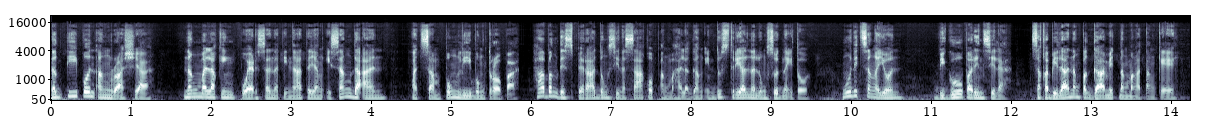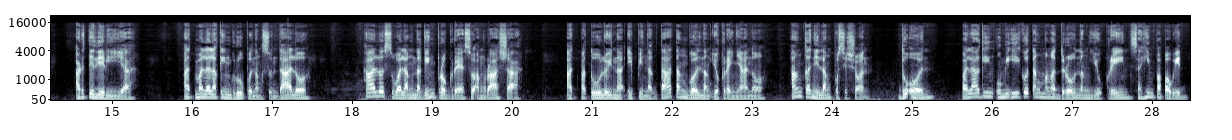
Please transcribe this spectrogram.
Nagtipon ang Russia ng malaking puwersa na tinatayang isang daan at sampung libong tropa habang desperadong sinasakop ang mahalagang industrial na lungsod na ito. Ngunit sa ngayon, bigo pa rin sila sa kabila ng paggamit ng mga tangke, artilleriya, at malalaking grupo ng sundalo, halos walang naging progreso ang Russia at patuloy na ipinagtatanggol ng Ukrainyano ang kanilang posisyon. Doon, palaging umiikot ang mga drone ng Ukraine sa himpapawid.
